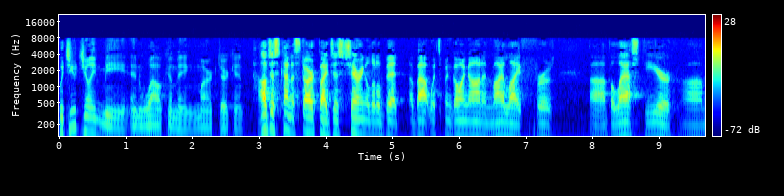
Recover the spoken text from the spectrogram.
would you join me in welcoming Mark Durkin? I'll just kind of start by just sharing a little bit about what's been going on in my life for uh, the last year. Um,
